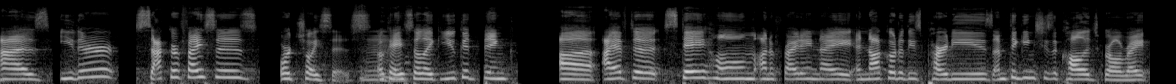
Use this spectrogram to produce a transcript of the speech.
as either sacrifices or choices. Mm. Okay, so like you could think, uh, I have to stay home on a Friday night and not go to these parties. I'm thinking she's a college girl, right?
